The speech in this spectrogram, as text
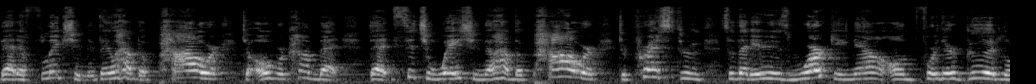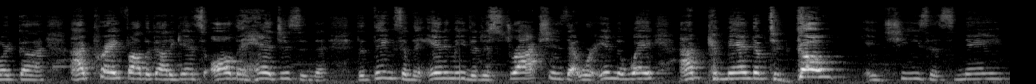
that affliction, that they will have the power to overcome that, that situation. They'll have the power to press through so that it is working now on for their good, Lord God. I pray, Father God, against all the hedges and the, the things of the enemy, the distractions that were in the way. I command them to go in Jesus' name.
